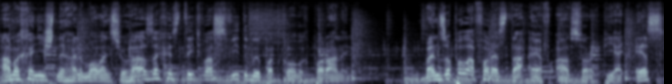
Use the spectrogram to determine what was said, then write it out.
а механічне гальмо ланцюга захистить вас від випадкових поранень. Бензопила Foresta FA45S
